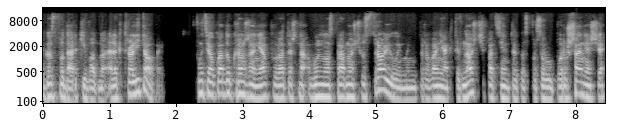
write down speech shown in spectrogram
gospodarki wodno-elektrolitowej. Funkcja układu krążenia wpływa też na ogólną sprawność ustroju i monitorowanie aktywności pacjenta, jego sposobu poruszania się.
